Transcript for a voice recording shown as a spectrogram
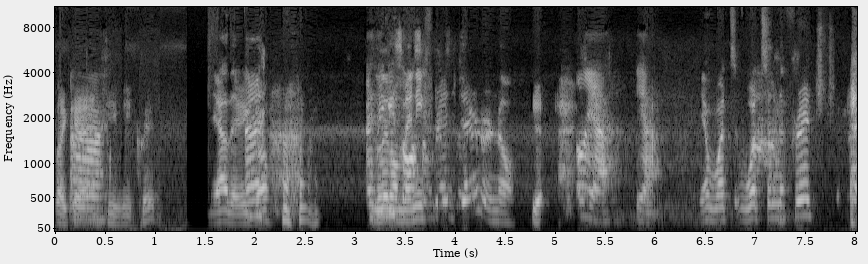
like a Uh, MTV quit. yeah. There you Uh, go. I think Little it's mini also- fridge there, or no? Yeah. Oh yeah, yeah. Yeah. What's what's in the fridge?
